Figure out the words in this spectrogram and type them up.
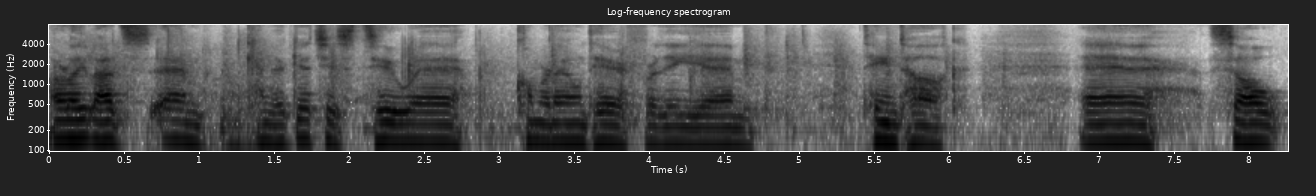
All right, lads. Um, can I get you to uh, come around here for the um, team talk? Uh, so,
